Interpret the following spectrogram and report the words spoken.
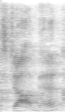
Nice job, man.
